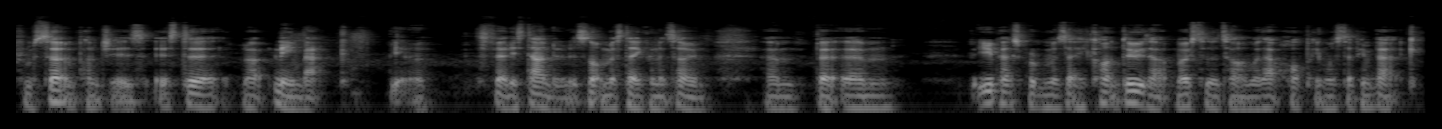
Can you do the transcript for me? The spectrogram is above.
from certain punches is to like lean back. You know, it's fairly standard. It's not a mistake on its own. Um, but um, but problem is that he can't do that most of the time without hopping or stepping back.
